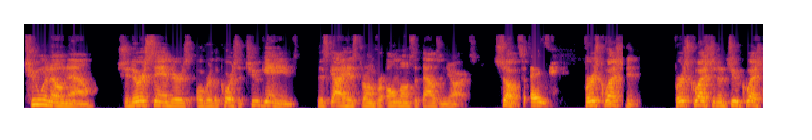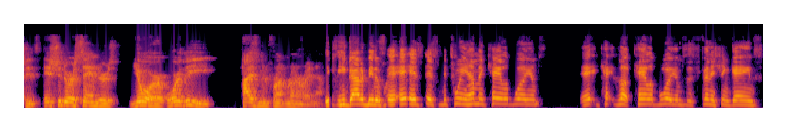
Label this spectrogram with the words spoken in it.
2 0 now. Shedeur Sanders, over the course of two games, this guy has thrown for almost a thousand yards. So, first question, first question of two questions: Is Shedeur Sanders your or the Heisman front runner right now? He got to be the. It, it's it's between him and Caleb Williams. It, look, Caleb Williams is finishing games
